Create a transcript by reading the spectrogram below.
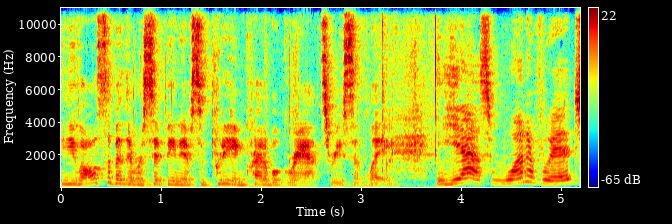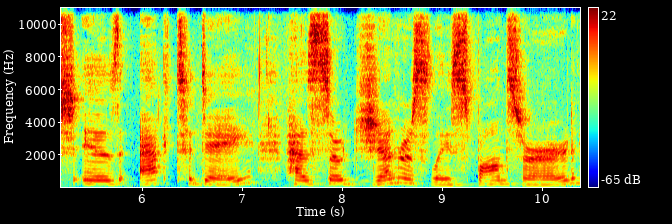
And you've also been the recipient of some pretty incredible grants recently. Yes, one of which is Act Today has so generously sponsored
